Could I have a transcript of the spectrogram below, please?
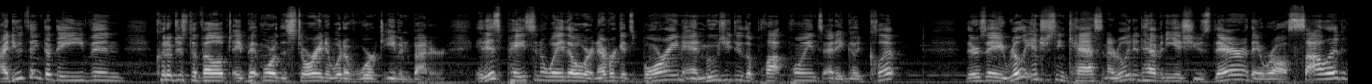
I do think that they even could have just developed a bit more of the story and it would have worked even better. It is paced in a way though where it never gets boring and moves you through the plot points at a good clip. There's a really interesting cast and I really didn't have any issues there. They were all solid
